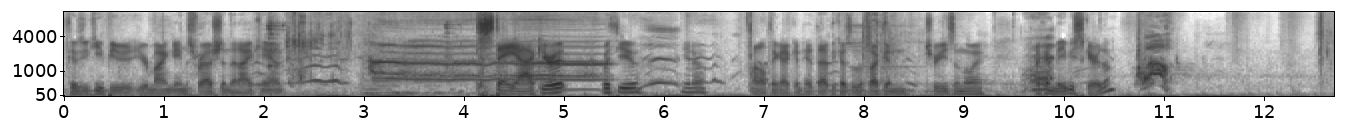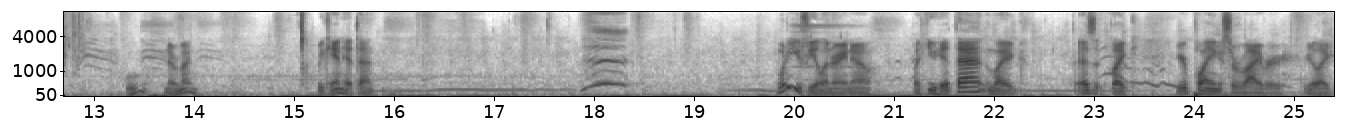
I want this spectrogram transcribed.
Because you keep your, your mind games fresh and then I can't stay accurate with you, you know? I don't think I can hit that because of the fucking trees in the way. I can maybe scare them? Ooh, never mind. We can hit that. What are you feeling right now? Like you hit that, like, as like, you're playing a survivor. You're like,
